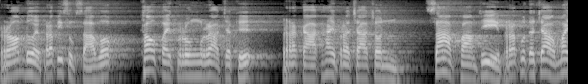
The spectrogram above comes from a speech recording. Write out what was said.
พร้อมด้วยพระพิสุกสาวกเข้าไปกรุงราชคฤห์ประกาศให้ประชาชน ทราบความที่พระพุทธเจ้าไม่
